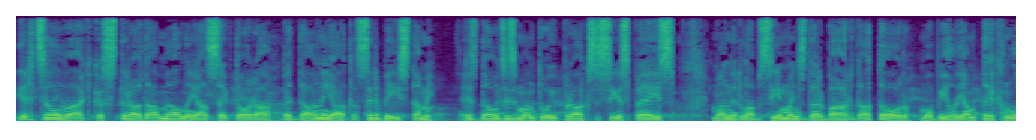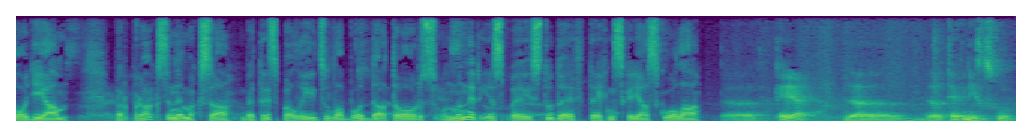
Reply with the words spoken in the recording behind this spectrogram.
Ir cilvēki, kas strādā melnajā sektorā, bet Dānijā tas ir bīstami. Es daudz izmantoju prakses iespējas. Man ir labas iemaņas darbā ar datoru, mobilajām tehnoloģijām. Par praksi nemaksā, bet es palīdzu labot datorus, un man ir iespēja studēt tehniskajā skolā. The KI, the, the school.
